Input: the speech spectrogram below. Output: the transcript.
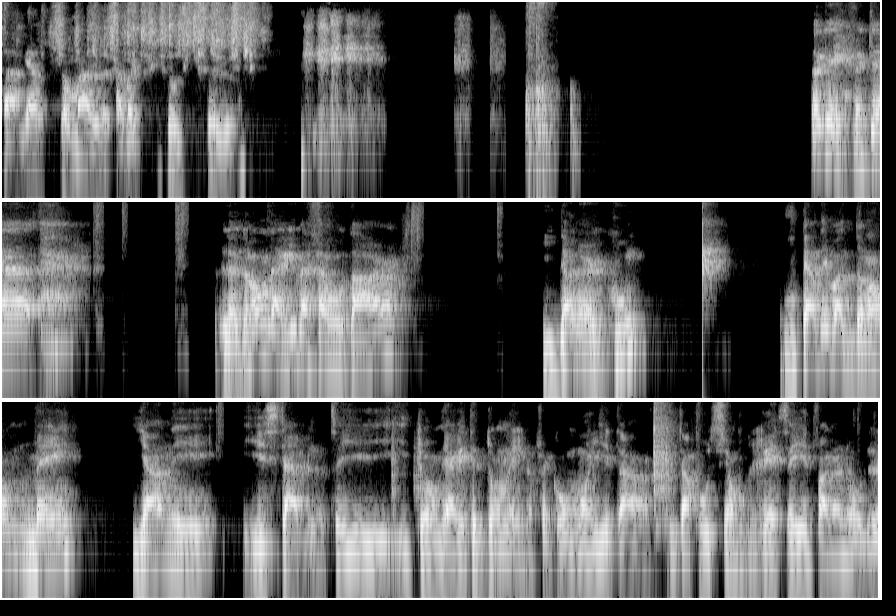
ça regarde plutôt mal. là. Ça va être plutôt difficile. OK, fait que le drone arrive à sa hauteur. Il donne un coup. Vous perdez votre drone, mais Yann est, il est stable. là. Tu sais, Il, il tourne, il a arrêté de tourner. Là. Fait qu'au moins, il est, en, il est en position pour réessayer de faire un autre.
